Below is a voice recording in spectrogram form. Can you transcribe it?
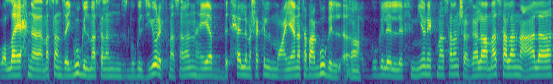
والله إحنا مثلا زي جوجل مثلا جوجل زيوريك مثلا هي بتحل مشاكل معينة تبع جوجل آه. آه. جوجل اللي في ميونخ مثلا شغالة مثلا على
